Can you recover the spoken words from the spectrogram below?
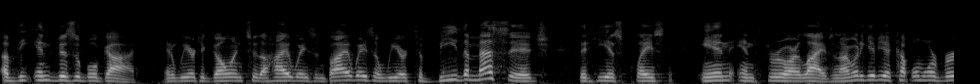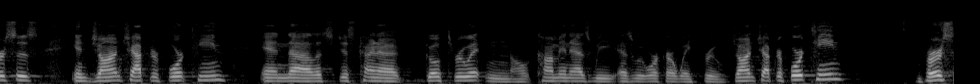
of the invisible God and we are to go into the highways and byways, and we are to be the message that He has placed in and through our lives. And I'm going to give you a couple more verses in John chapter 14, and uh, let's just kind of go through it, and I'll comment as we as we work our way through. John chapter 14, verse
